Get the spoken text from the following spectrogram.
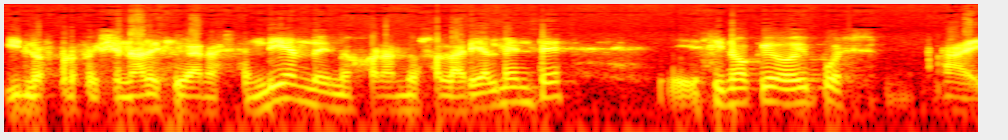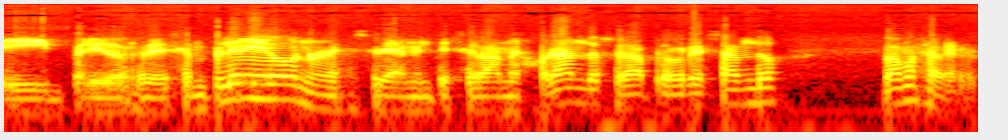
y, los profesionales iban ascendiendo y mejorando salarialmente, eh, sino que hoy pues hay periodos de desempleo, no necesariamente se va mejorando, se va progresando. Vamos a ver,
